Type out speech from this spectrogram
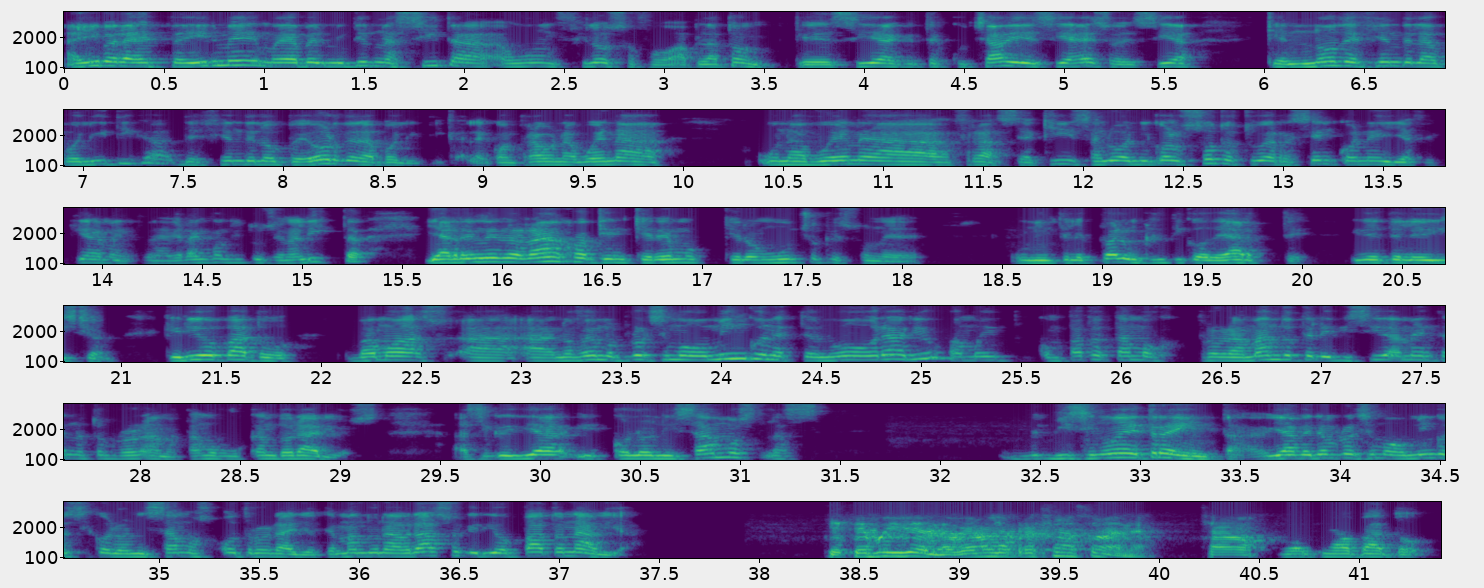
Ahí para despedirme me voy a permitir una cita a un filósofo, a Platón, que decía, que te escuchaba y decía eso, decía que no defiende la política, defiende lo peor de la política. Le encontraba una buena una buena frase. Aquí saludo a Nicole Soto, estuve recién con ella, efectivamente, una gran constitucionalista, y a René Naranjo, a quien queremos, quiero mucho, que es un, eh, un intelectual, un crítico de arte y de televisión. Querido Pato, vamos a, nos vemos el próximo domingo en este nuevo horario. Vamos a ir, con Pato estamos programando televisivamente nuestro programa, estamos buscando horarios. Así que hoy día colonizamos las 19.30. Ya veremos el próximo domingo si colonizamos otro horario. Te mando un abrazo, querido Pato Navia. Que esté muy bien, nos vemos la próxima semana. Chao. Chao, Pato.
